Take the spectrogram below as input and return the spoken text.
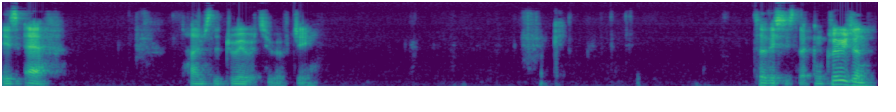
is f times the derivative of g. Okay. So this is the conclusion,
